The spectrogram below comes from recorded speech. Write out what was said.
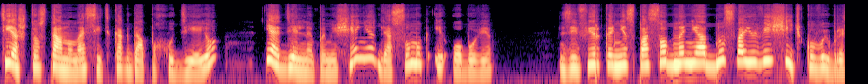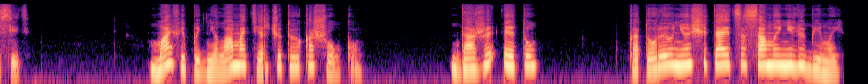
те, что стану носить, когда похудею, и отдельное помещение для сумок и обуви. Зефирка не способна ни одну свою вещичку выбросить. Мафи подняла матерчатую кошелку. Даже эту, которая у нее считается самой нелюбимой.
